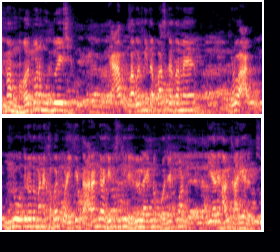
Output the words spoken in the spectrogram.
એમાં મહત્ત્વનો મુદ્દો એ છે કે આ બાબતની તપાસ કરતાં મેં થોડો ઊંડો ઉતર્યો તો મને ખબર પડી કે તારંગા હિલ સુધી રેલવે લાઇનનો પ્રોજેક્ટ પણ અત્યારે હાલ કાર્યરત છે.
